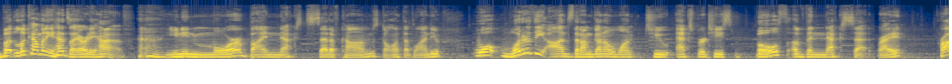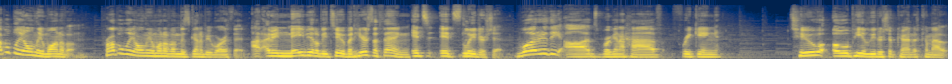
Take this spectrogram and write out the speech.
but look how many heads I already have. You need more by next set of comms. Don't let that blind you. Well what are the odds that I'm gonna want to expertise both of the next set right? Probably only one of them probably only one of them is going to be worth it. I, I mean maybe it'll be two but here's the thing. It's it's leadership. What are the odds we're gonna have freaking two OP leadership commanders come out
